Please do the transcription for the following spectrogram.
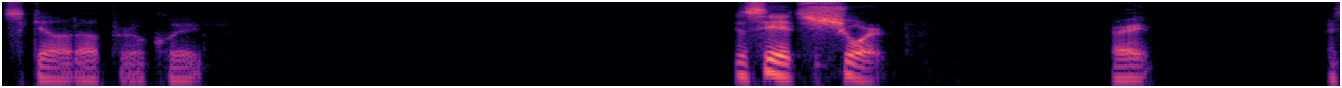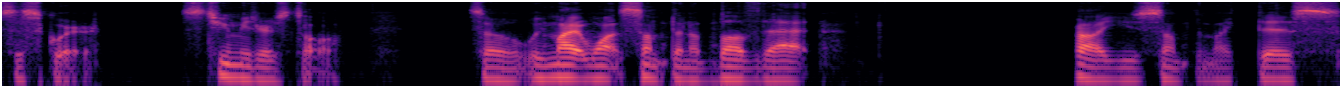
scale it up real quick. You'll see it's short, right? It's a square. It's two meters tall. So we might want something above that. Probably use something like this.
